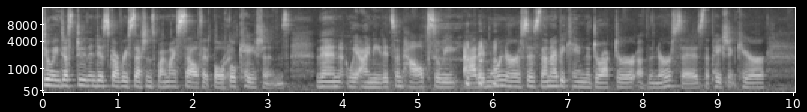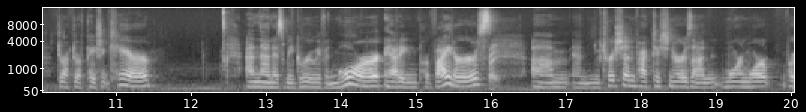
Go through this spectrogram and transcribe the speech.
doing just doing discovery sessions by myself at both Right. locations. Then we, I needed some help, so we added more nurses. Then I became the director of the nurses, the patient care director of patient care. And then as we grew even more, adding providers Right. Um, and nutrition practitioners and more and more pr-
